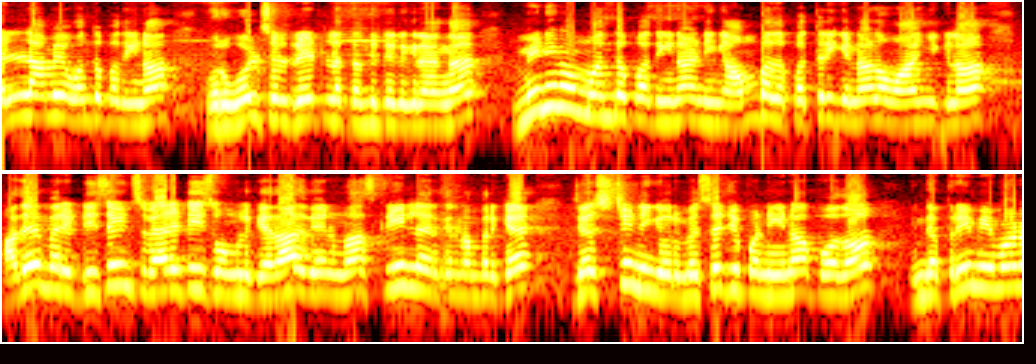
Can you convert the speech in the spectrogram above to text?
எல்லாமே வந்து பார்த்தீங்கன்னா ஒரு ஹோல்சேல் ரேட்டில் தந்துட்டு இருக்கிறாங்க. மினிமம் வந்து பார்த்தீங்கன்னா நீங்கள் ஐம்பது பத்திரிக்கைனாலும் வாங்கிக்கலாம். அதே மாதிரி டிசைன்ஸ் வெரைட்டிஸ் உங்களுக்கு ஏதாவது வேணும்னா ஸ்க்ரீனில் இருக்கிற நம்பருக்கு ஜஸ்ட் நீங்கள் ஒரு மெசேஜ் பண்ணீங்கன்னா போதும். இந்த ப்ரீமியமான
